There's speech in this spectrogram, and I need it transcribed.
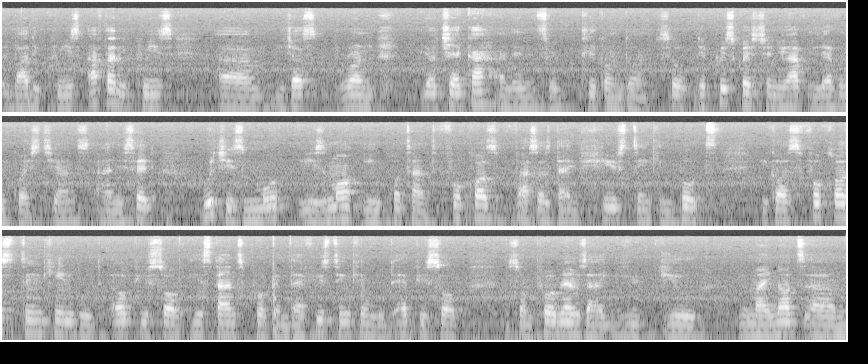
about the quiz. After the quiz um, you just run your checker and then it will click on done. So the quiz question you have 11 questions and it said which is more is more important focus versus diffuse thinking both? Because focused thinking would help you solve instant problem. Diffuse thinking would help you solve some problems that you you you might not um,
